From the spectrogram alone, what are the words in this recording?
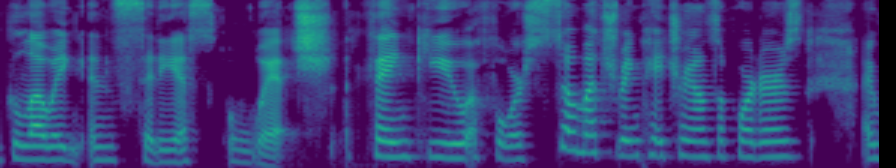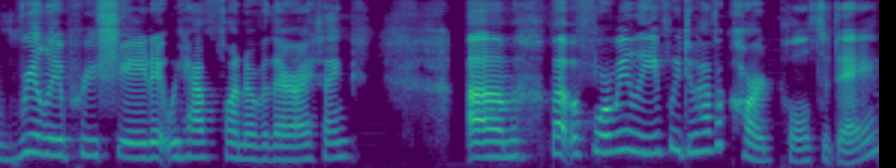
glowing insidious witch. Thank you for so much being Patreon supporters. I really appreciate it. We have fun over there, I think. Um, but before we leave, we do have a card pull today.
